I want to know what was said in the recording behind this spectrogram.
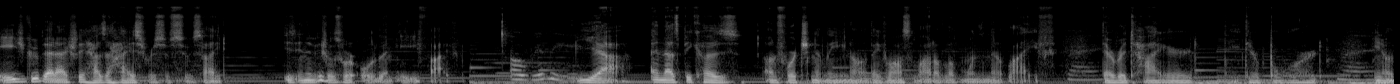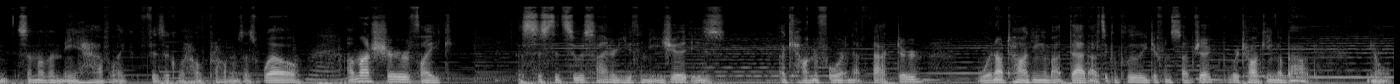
age group that actually has the highest risk of suicide is individuals who are older than 85. Oh, really? Yeah. And that's because, unfortunately, you know, they've lost a lot of loved ones in their life. Right. They're retired, they, they're bored. You know some of them may have like physical health problems as well. Right. i'm not sure if like assisted suicide or euthanasia is accounted for in that factor. We're not talking about that. That's a completely different subject. We're talking about you know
